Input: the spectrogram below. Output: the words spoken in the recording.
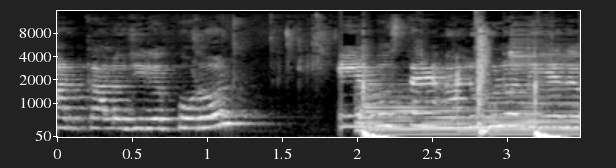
আর কালো জিরে ফোড়ন। এই অবস্থায় আলুগুলো দিয়ে দেবো।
